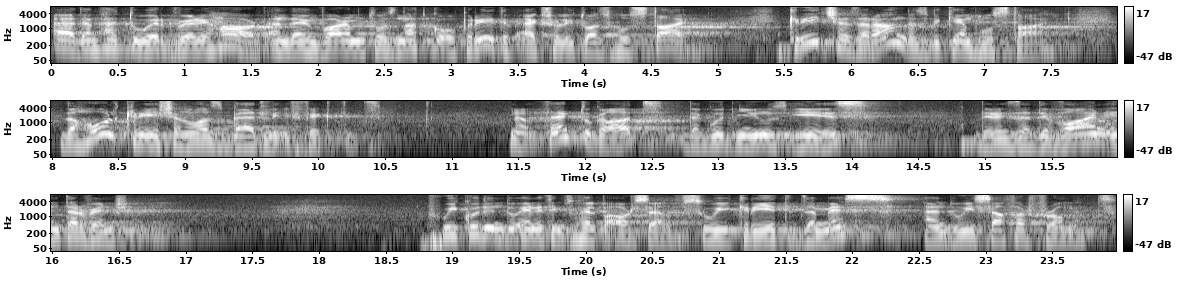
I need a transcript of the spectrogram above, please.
Adam had to work very hard, and the environment was not cooperative. Actually, it was hostile. Creatures around us became hostile. The whole creation was badly affected. Now, thank to God, the good news is there is a divine intervention. We couldn't do anything to help ourselves. We created the mess and we suffer from it.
